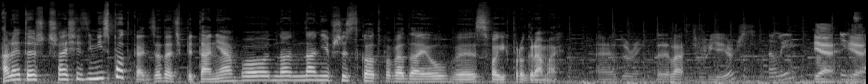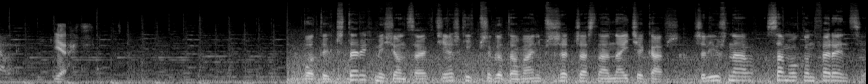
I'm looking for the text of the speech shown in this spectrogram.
ale też trzeba się z nimi spotkać, zadać pytania, bo no, na nie wszystko odpowiadają w swoich programach. uh, during the last three years. Yeah, yeah, yes. Po tych czterech miesiącach ciężkich przygotowań przyszedł czas na najciekawsze, czyli już na samą konferencję.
